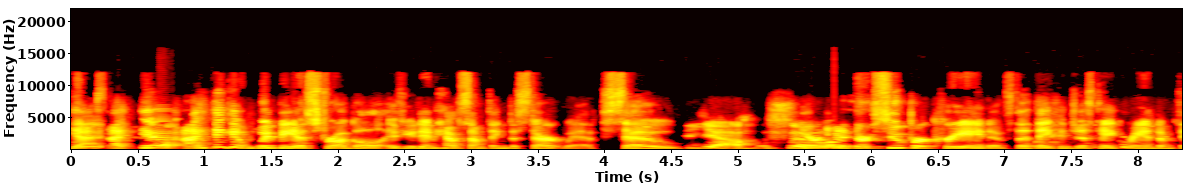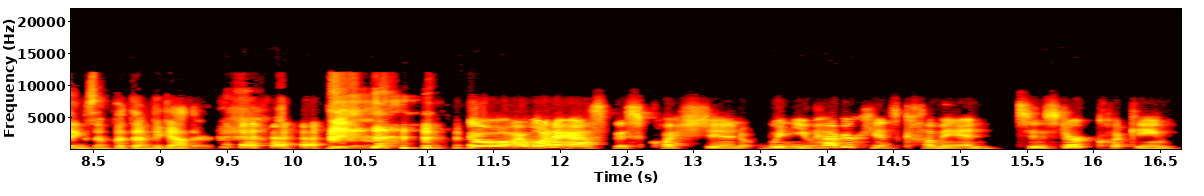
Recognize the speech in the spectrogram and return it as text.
yes, I, it, I think it would be a struggle if you didn't have something to start with. So yeah, so your kids are super creative that they can just take random things and put them together. so I want to ask this question: When you have your kids come in to start cooking.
